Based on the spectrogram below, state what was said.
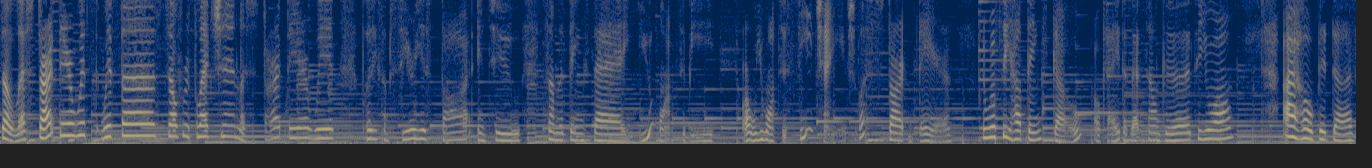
So let's start there with with uh, self-reflection. Let's start there with putting some serious thought into some of the things that you want to be or you want to see change. Let's start there and we'll see how things go. Okay, does that sound good to you all? I hope it does.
